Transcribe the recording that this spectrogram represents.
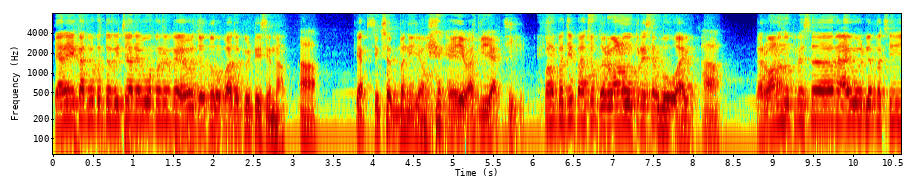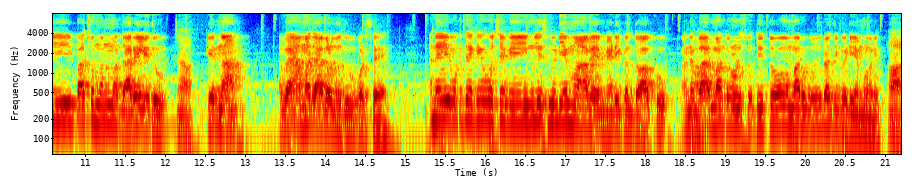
ત્યારે એકાદ વખત તો વિચાર એવો કર્યો કે હવે જતું રહું પાછું પીટીસીમાં ના ક્યાંક શિક્ષક બની જાઉં. એ વાત બી પણ પછી પાછું ઘરવાળાનું પ્રેશર બહુ આવ્યું. ઘરવાળાનું પ્રેશર આવ્યું એટલે પછી પાછું મનમાં ધારી લીધું કે ના હવે આમ જ આગળ વધવું પડશે. અને એ વખતે કેવું છે કે ઇંગ્લિશ મીડિયમમાં આવે મેડિકલ તો આખું. અને બારમા ધોરણ સુધી તો મારું ગુજરાતી મીડિયમ હોય. હા.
